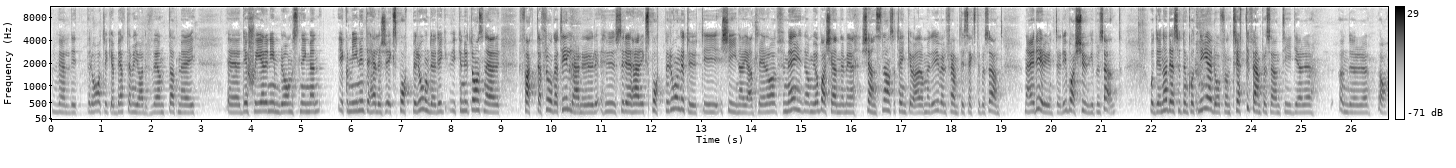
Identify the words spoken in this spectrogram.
väldigt bra, tycker jag, bättre än vad jag hade förväntat mig. Eh, det sker en inbromsning, men ekonomin är inte heller så exportberoende. Det, vi kan ju ta en sån här faktafråga till här nu. Hur ser det här exportberoendet ut i Kina egentligen? Och för mig, om jag bara känner med känslan så tänker jag att ja, det är väl 50-60 procent. Nej, det är det ju inte. Det är bara 20 procent. Och den har dessutom gått ner då från 35 procent tidigare under eh, ja,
